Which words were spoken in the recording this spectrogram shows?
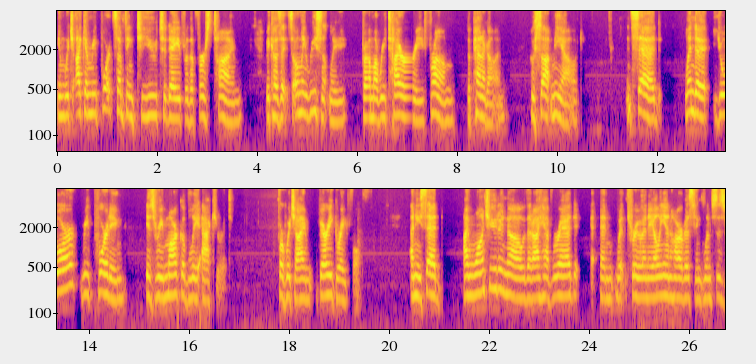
in which I can report something to you today for the first time because it's only recently from a retiree from the Pentagon who sought me out and said, Linda, your reporting is remarkably accurate, for which I'm very grateful. And he said, I want you to know that I have read and went through an Alien Harvest and Glimpses,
